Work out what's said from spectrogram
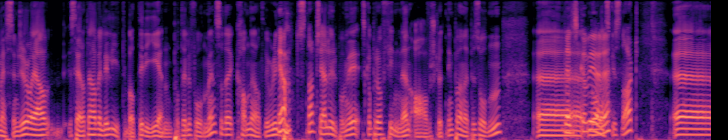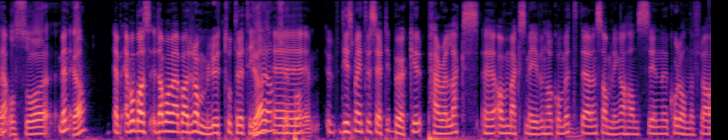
Messenger. Og jeg ser at jeg har veldig lite batteri igjen på telefonen min, så det kan hende at vi blir Ja. brutt snart. Så jeg lurer på om vi skal prøve å finne en avslutning på denne episoden. uh, Det skal vi nå gjøre. Ganske snart. Uh, Ja. Og så Men Ja. Jeg, jeg må bare, da må jeg bare ramle ut to-tre ting. Ja, ja, eh, de som er interessert i bøker, Parallax eh, av Max Maven har kommet. Det er en samling av hans sin kolonne fra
